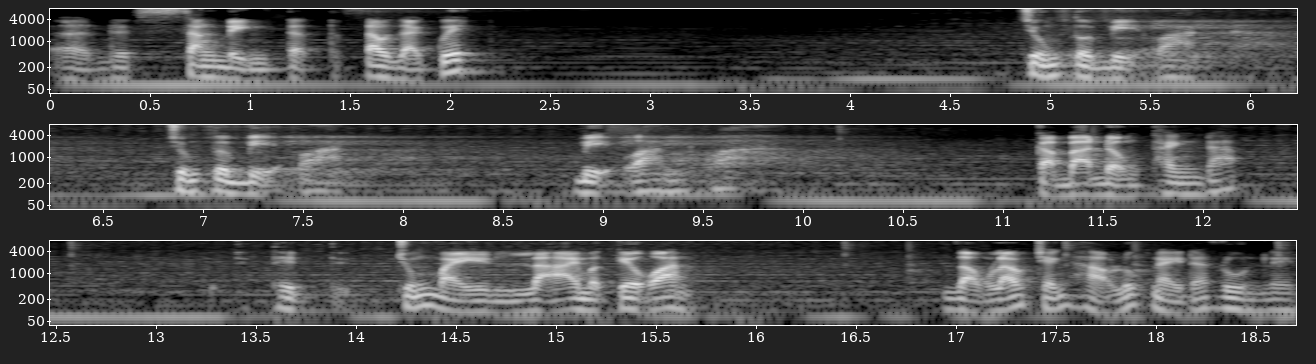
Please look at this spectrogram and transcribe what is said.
uh, sang đỉnh tao giải quyết. Chúng tôi bị oan. Chúng tôi bị oan. Bị oan quá. Cả ba đồng thanh đáp. Thế chúng mày là ai mà kêu oan? Giọng lão tránh hảo lúc này đã run lên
